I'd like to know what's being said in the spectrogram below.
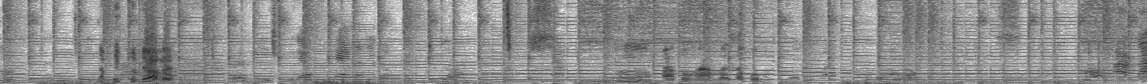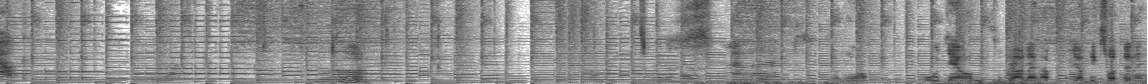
อืมน้ำพริกสุดยอดเลยเดี๋ยวแทงอันนี้ก่อนอืมปลาตัวงามเลยครับผม อืมห้าเก้าเดี๋ยวเหนียวโอ้แจวสุดยอดเลยครับแจวพริกสดเลยเนี่ย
